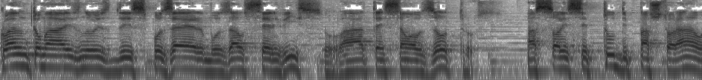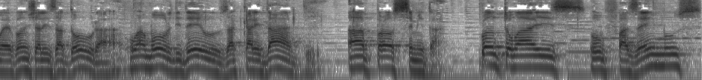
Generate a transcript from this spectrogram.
Quanto mais nos dispusermos ao serviço, à atenção aos outros, a solicitude pastoral, evangelizadora, o amor de Deus, a caridade, a proximidade. Quanto mais o fazemos,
